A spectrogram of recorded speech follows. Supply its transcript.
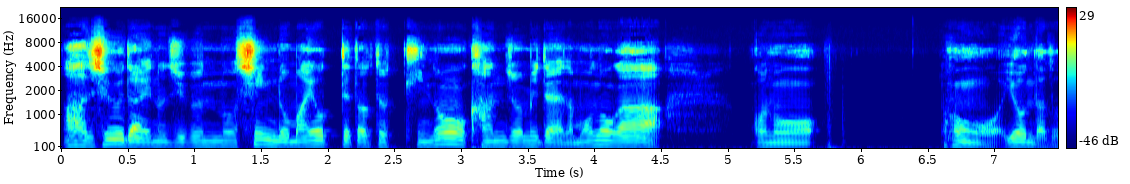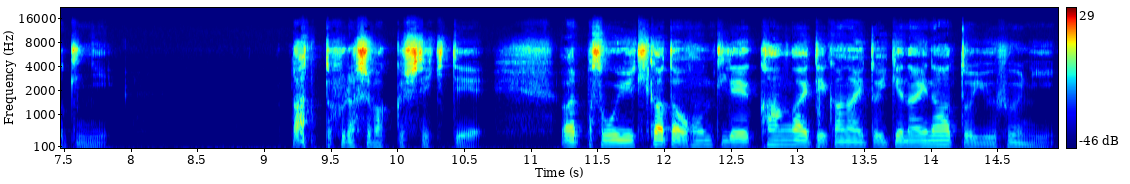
あ、10代の自分の進路迷ってた時の感情みたいなものが、この本を読んだ時に、バッとフラッシュバックしてきて、やっぱそういう生き方を本気で考えていかないといけないなというふうに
